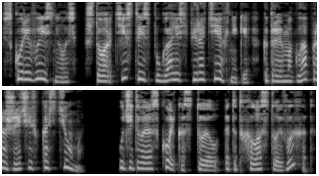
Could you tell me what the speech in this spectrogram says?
Вскоре выяснилось, что артисты испугались пиротехники, которая могла прожечь их костюмы. Учитывая, сколько стоил этот холостой выход,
